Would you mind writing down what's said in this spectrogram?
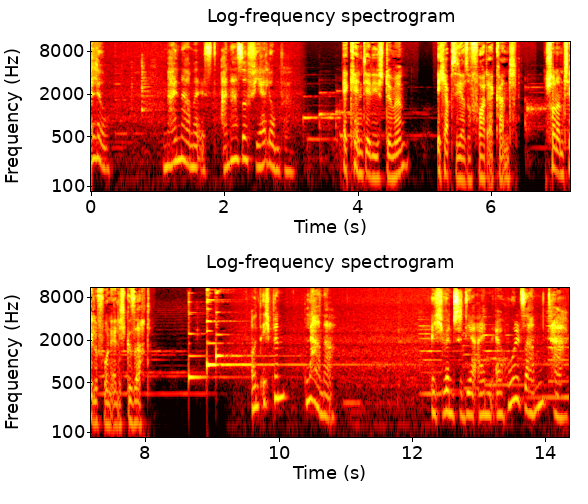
Hallo, mein Name ist Anna-Sophia Lumpe. Erkennt ihr die Stimme? Ich habe sie ja sofort erkannt. Schon am Telefon, ehrlich gesagt. Und ich bin Lana. Ich wünsche dir einen erholsamen Tag.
